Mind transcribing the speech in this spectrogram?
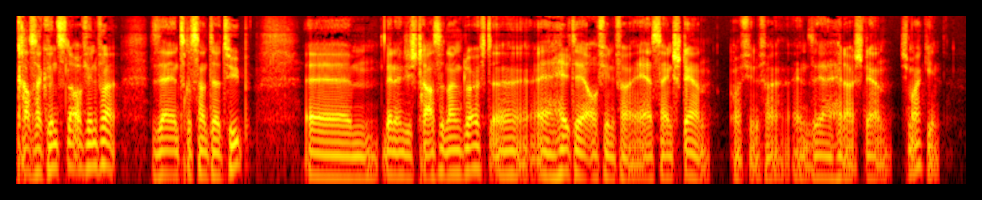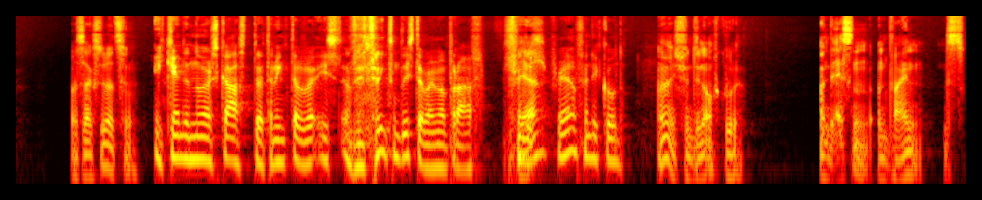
Krasser Künstler auf jeden Fall. Sehr interessanter Typ. Ähm, wenn er die Straße lang läuft, äh, erhält er auf jeden Fall. Er ist ein Stern. Auf jeden Fall. Ein sehr heller Stern. Ich mag ihn. Was sagst du dazu? Ich kenne den nur als Gast. Der trinkt, aber ist, der trinkt und isst aber immer brav. Find Ja? Ich, ja, finde ich gut. Ah, ich finde den auch cool. Und Essen und Wein, das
